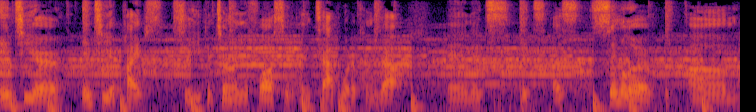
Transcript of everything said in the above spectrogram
into your into your pipes, so you can turn on your faucet and tap water comes out, and it's it's a similar um,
